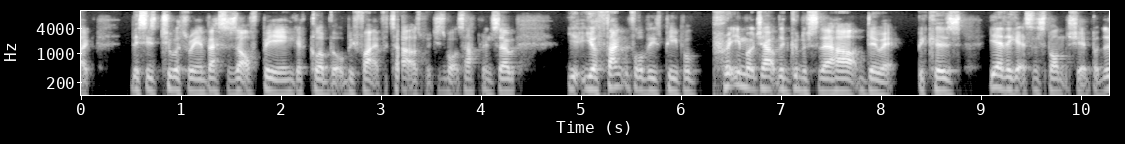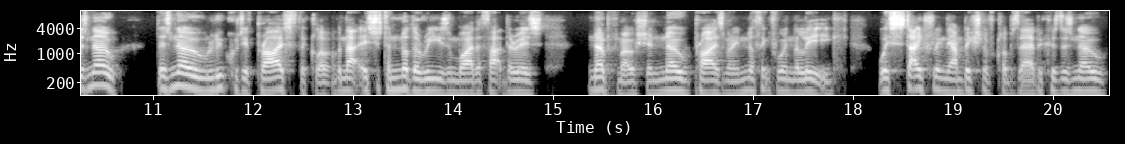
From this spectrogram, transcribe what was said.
like this is two or three investors off being a club that will be fighting for titles, which is what's happening. So you're thankful these people pretty much out the goodness of their heart do it because yeah, they get some sponsorship, but there's no there's no lucrative prize for the club, and that is just another reason why the fact there is no promotion, no prize money, nothing for win the league. We're stifling the ambition of clubs there because there's no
